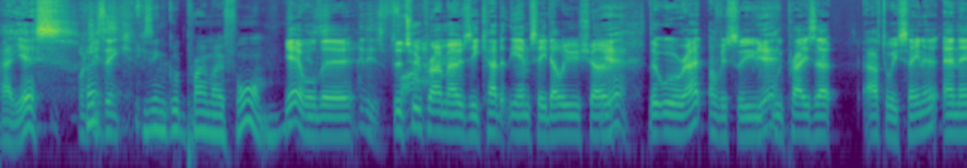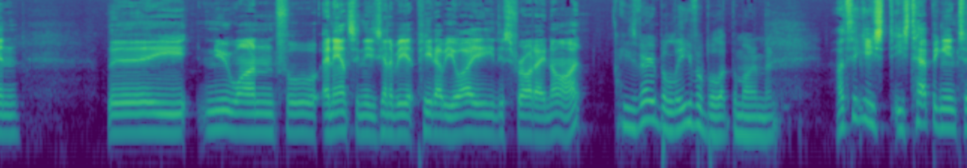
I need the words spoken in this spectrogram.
Uh, yes. What do you think? He's in good promo form. Yeah, well, the It is the two fire. promos he cut at the MCW show Yeah. that we were at. Obviously, Yeah. we praised that after we seen it, and then the new one for announcing that he's going to be at PWA this Friday night. He's very believable at the moment. I think he's he's tapping into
